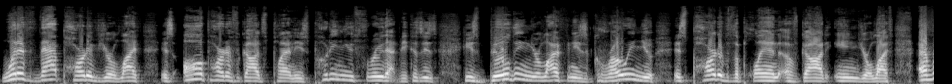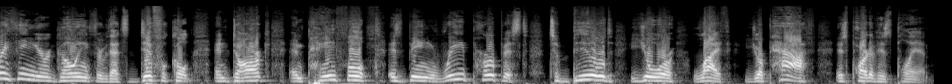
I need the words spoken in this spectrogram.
What if that part of your life is all part of God's plan? He's putting you through that because He's, He's building your life and He's growing you is part of the plan of God in your life. Everything you're going through that's difficult and dark and painful is being repurposed to build your life. Your path is part of His plan.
